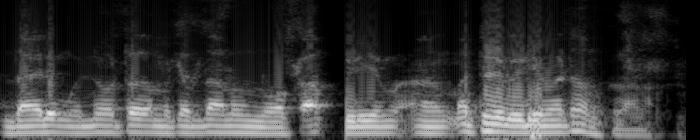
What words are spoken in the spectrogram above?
എന്തായാലും മുന്നോട്ട് നമുക്ക് എന്താണെന്ന് നോക്കാം. മറ്റൊരു വീഡിയോ ആയിട്ട് നമുക്ക് കാണാം.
